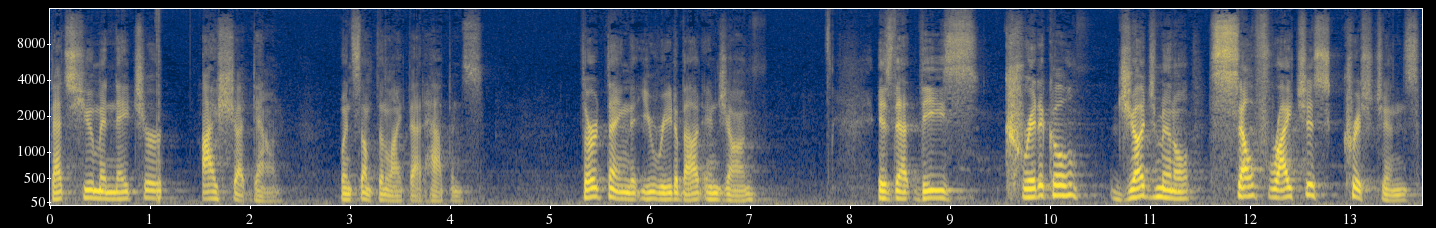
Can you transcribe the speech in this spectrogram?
That's human nature. I shut down when something like that happens. Third thing that you read about in John is that these critical, judgmental, self righteous Christians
